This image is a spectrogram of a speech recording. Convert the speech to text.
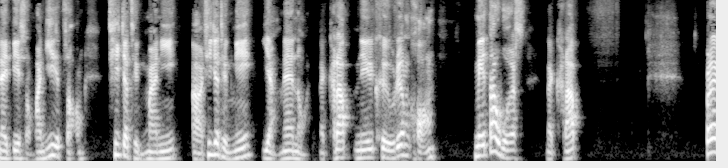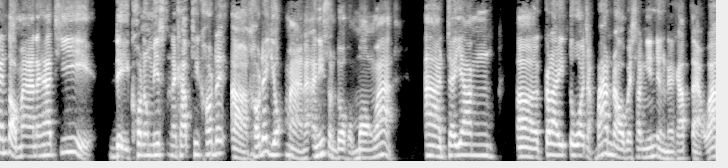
ในปี 2022 ที่จะถึงมานี้ที่จะถึงนี้อย่างแน่นอนนะครับ นี่คือเรื่องของ Metaverse นะครับ ประเด็นต่อมานะฮะที่ The Economist นะครับที่เขาได้เขาได้ยกมานะอันนี้ส่วนตัวผมมองว่าอาจจะยังไกลตัวจากบ้านเราไปสักนิดหนึ่งนะครับ แต่ว่า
